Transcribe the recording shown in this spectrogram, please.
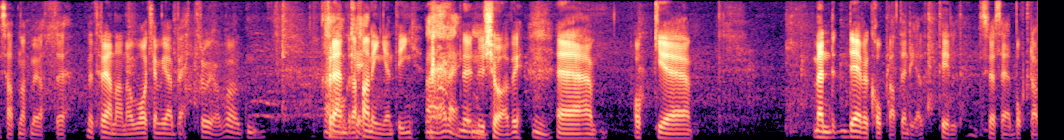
satt något möte med tränarna och vad kan vi göra bättre? Och jag var förändra okej. fan ingenting. Nej, nej. Nu, nu Mm. kör vi. Mm. Eh, och eh, men det är väl kopplat en del till så jag säga, borta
